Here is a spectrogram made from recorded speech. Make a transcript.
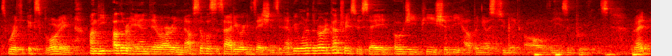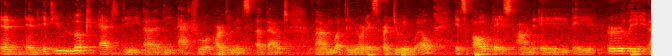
it's worth exploring. On the other hand, there are enough civil society organizations in every one of the Nordic countries who say OGP should be helping us to make all these improvements, right? And and if you look at the uh, the actual arguments about um, what the Nordics are doing well, it's all based on a a early uh,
